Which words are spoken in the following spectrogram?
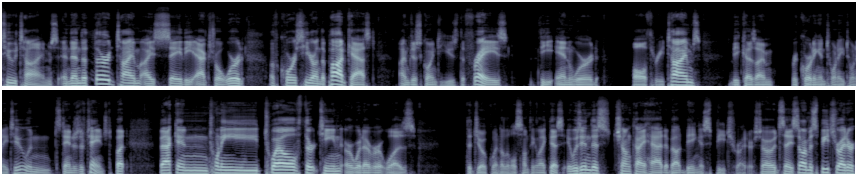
two times. And then the third time I say the actual word. Of course, here on the podcast, I'm just going to use the phrase, the N word, all three times because I'm recording in 2022 and standards have changed. But back in 2012, 13, or whatever it was, the joke went a little something like this. It was in this chunk I had about being a speechwriter. So I would say, So I'm a speechwriter.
